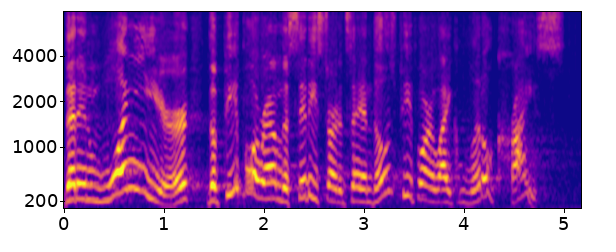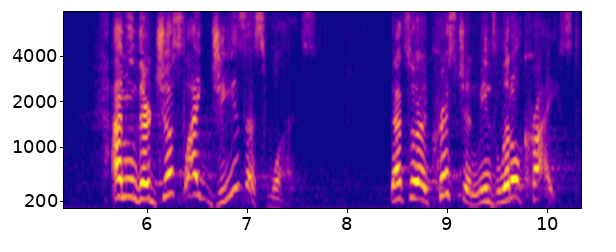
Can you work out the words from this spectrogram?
that in one year, the people around the city started saying, Those people are like little Christ. I mean, they're just like Jesus was. That's what a Christian means, little Christ.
